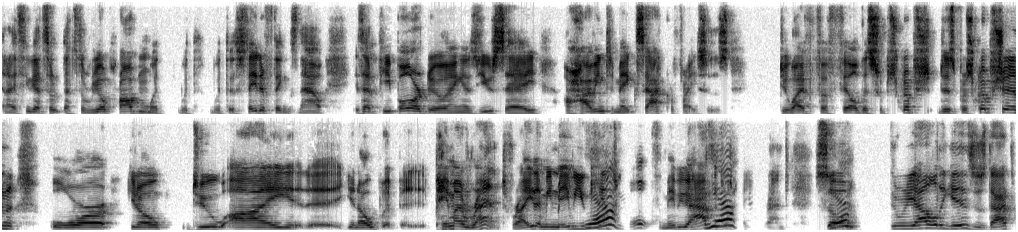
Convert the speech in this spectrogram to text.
and I think that's a, that's the real problem with, with with the state of things now is that people are doing, as you say, are having to make sacrifices. Do I fulfill this subscription, this prescription, or you know, do I, uh, you know, pay my rent? Right? I mean, maybe you yeah. can't do both. Maybe you have to yeah. pay rent. So. Yeah the reality is is that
